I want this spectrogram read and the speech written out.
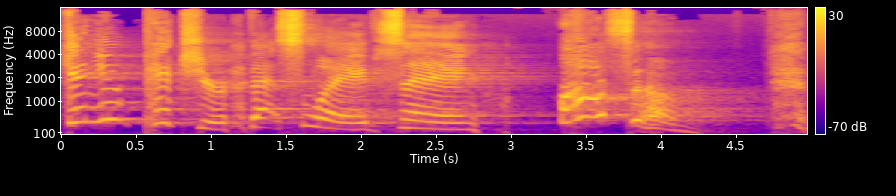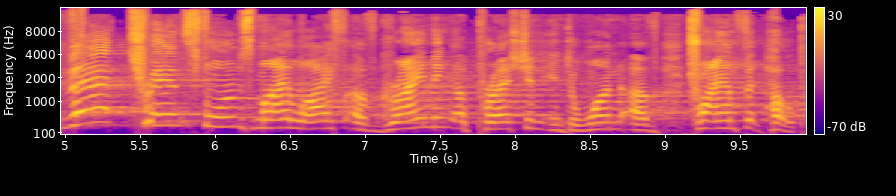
Can you picture that slave saying, Awesome! That transforms my life of grinding oppression into one of triumphant hope.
